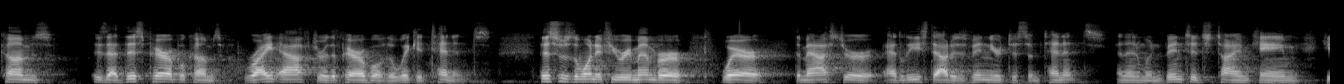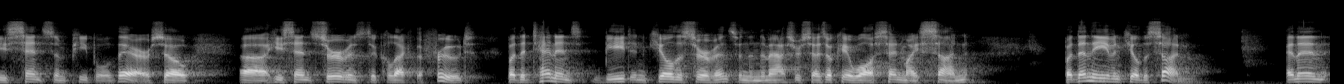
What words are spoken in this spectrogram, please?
comes is that this parable comes right after the parable of the wicked tenants. This was the one, if you remember, where the master had leased out his vineyard to some tenants, and then when vintage time came, he sent some people there. So uh, he sent servants to collect the fruit, but the tenants beat and kill the servants, and then the master says, Okay, well, I'll send my son. But then they even kill the son. And then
